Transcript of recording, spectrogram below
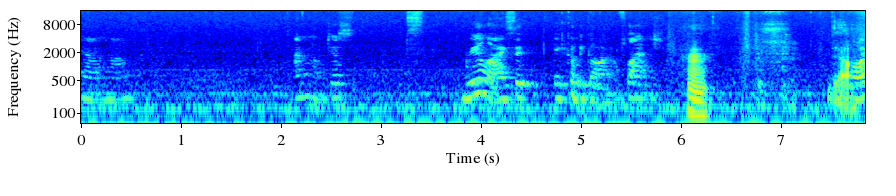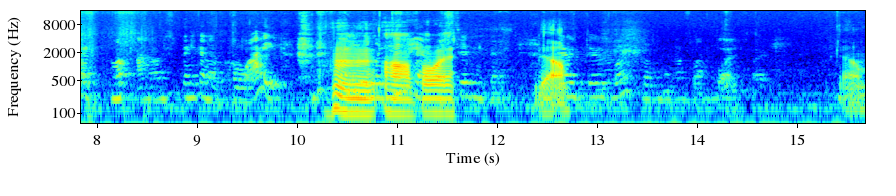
and, um, I don't know, just realize that it could be gone in a flash. Hmm. Yeah. Boy, I was thinking of Hawaii. Hmm, really oh, boy. Yeah. There, going in a flash. Yeah.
